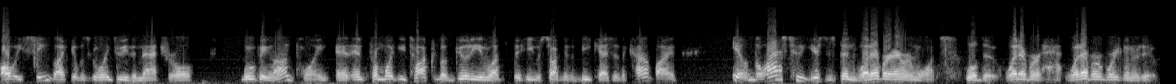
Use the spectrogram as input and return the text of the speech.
always seemed like it was going to be the natural moving on point. And, and from what you talked about Goody and what he was talking to the guys at the combine, you know, the last two years has been whatever Aaron wants, we'll do. Whatever, ha- whatever we're going to do.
